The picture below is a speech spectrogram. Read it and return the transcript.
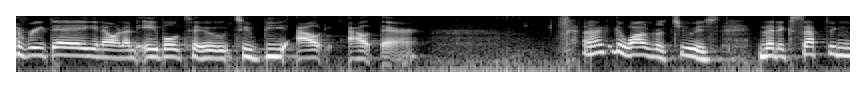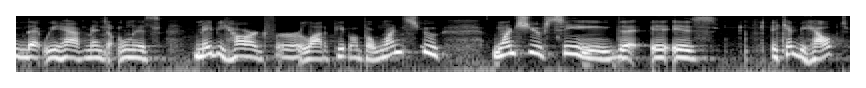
every day you know and i'm able to to be out out there and i think a lot of it too is that accepting that we have mental illness may be hard for a lot of people but once you once you've seen that it is it can be helped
